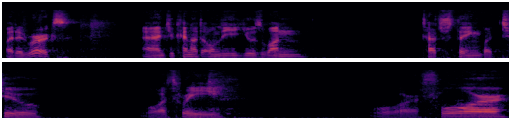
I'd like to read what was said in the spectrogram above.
but it works. And you cannot only use one touch thing, but two or three or four.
